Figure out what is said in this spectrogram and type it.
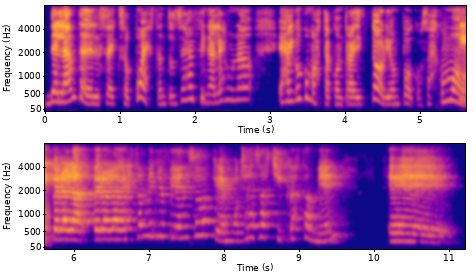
delante del sexo opuesto. Entonces, al final es una es algo como hasta contradictorio un poco, o sea, es como Sí, pero a la, pero a la vez también yo pienso que muchas de esas chicas también eh,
